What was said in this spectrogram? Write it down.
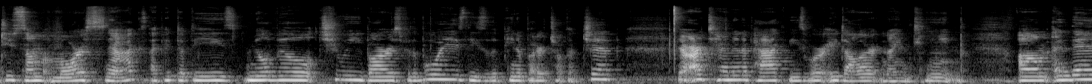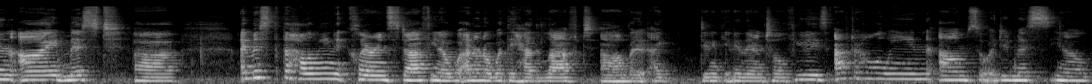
to some more snacks. I picked up these Millville Chewy bars for the boys. These are the peanut butter chocolate chip. There are 10 in a pack. These were a dollar nineteen. Um, and then I missed uh, I missed the Halloween clearance stuff. You know, I don't know what they had left, um, but it, I didn't get in there until a few days after Halloween. Um, so I did miss, you know,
